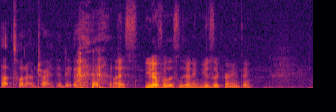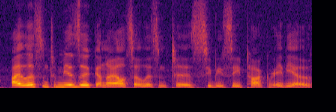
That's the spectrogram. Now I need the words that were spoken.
that's what I'm trying to do. Nice. You ever listen to any music or anything? I listen to music and I also listen to CBC talk radio.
